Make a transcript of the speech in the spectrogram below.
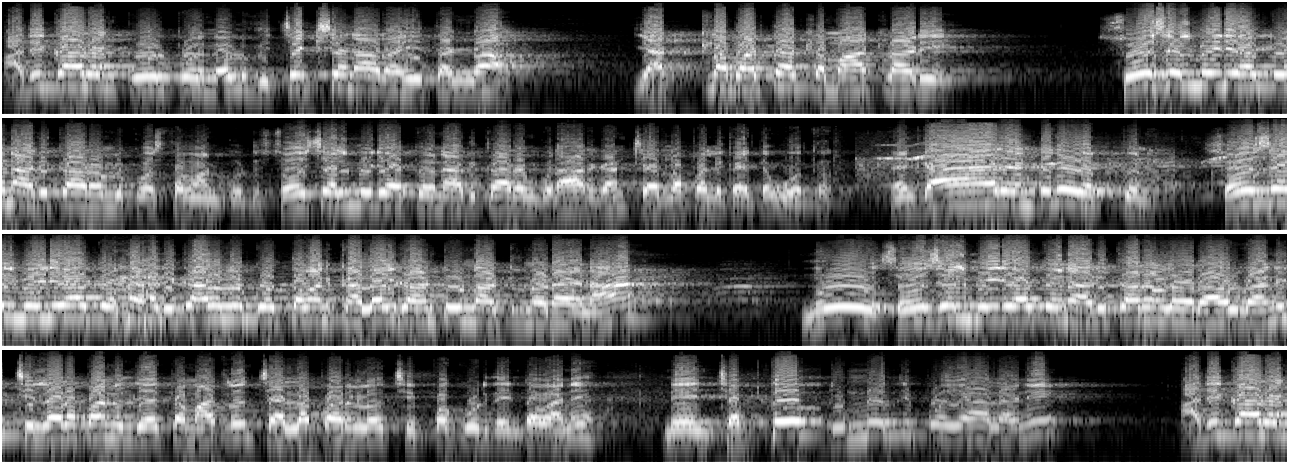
అధికారం కోల్పోయిన వాళ్ళు విచక్షణ రహితంగా ఎట్ల పడితే అట్లా మాట్లాడి సోషల్ మీడియాతోనే అధికారంలోకి వస్తాం అనుకుంటూ. సోషల్ మీడియాతోనే అధికారంకు రారు కానీ చెర్లపల్లికి అయితే పోతారు. నేను గ్యారంటీగా చెప్తున్నా. సోషల్ మీడియాతోనే అధికారంలోకి వస్తామని కలలుగా అంటున్నట్టున్నాడు ఆయన. నువ్వు సోషల్ మీడియాతో అధికారంలో రావు కానీ చిల్లర పనులు చేస్తే మాత్రం చెల్లపరలో చిప్పకూడు తింటావని నేను చెప్తూ దుమ్మెత్తిపోయాలని అధికారం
